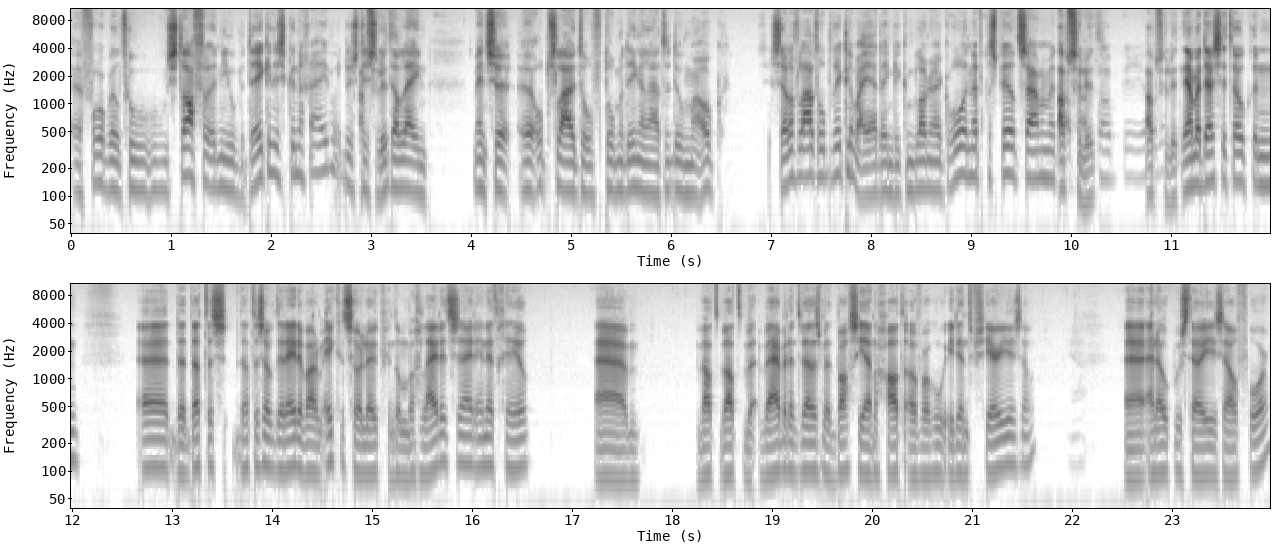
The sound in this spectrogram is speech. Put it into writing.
voorbeeld hoe, hoe straffen een nieuwe betekenis kunnen geven. Dus het is niet alleen mensen eh, opsluiten of domme dingen laten doen, maar ook zichzelf laten ontwikkelen. Waar jij denk ik een belangrijke rol in hebt gespeeld samen met Absoluut. Absoluut. Ja, maar daar zit ook een. eh, dat, is, dat is ook de reden waarom ik het zo leuk vind om begeleider te zijn in het geheel. Ehm, wat, wat, we, we hebben het wel eens met Bastiaan gehad over hoe identificeer je jezelf. Eh, en ook hoe stel je jezelf voor.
